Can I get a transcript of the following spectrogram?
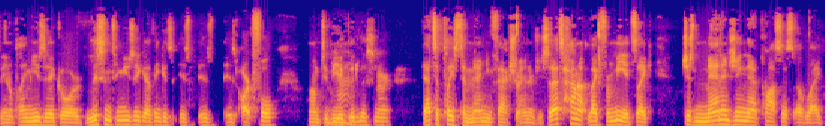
you know play music or listen to music i think is is is, is artful um, to be yeah. a good listener that's a place to manufacture energy so that's kind of like for me it's like just managing that process of like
